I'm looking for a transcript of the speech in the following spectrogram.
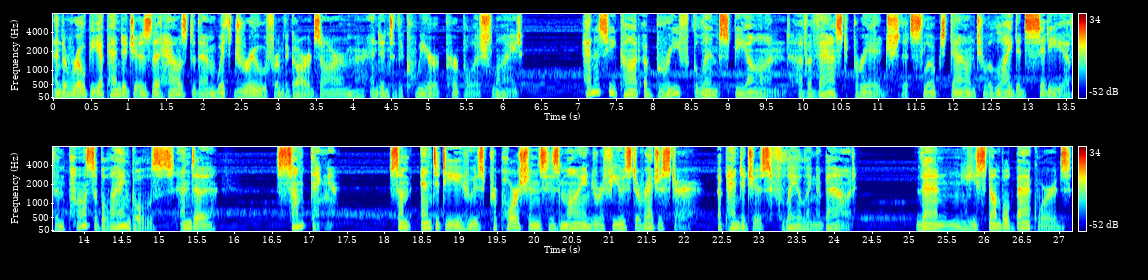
and the ropey appendages that housed them withdrew from the guard's arm and into the queer purplish light. Hennessy caught a brief glimpse beyond of a vast bridge that sloped down to a lighted city of impossible angles and a something some entity whose proportions his mind refused to register, appendages flailing about. Then he stumbled backwards,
